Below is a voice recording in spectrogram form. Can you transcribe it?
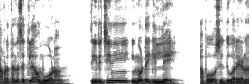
അവിടെ തന്നെ സെറ്റിലാവാൻ പോവാണോ? തിരിച്ച് നീ ഇങ്ങോട്ടേക്കില്ലേ? അപ്പോൾ സിദ്ധു പറയാണ്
